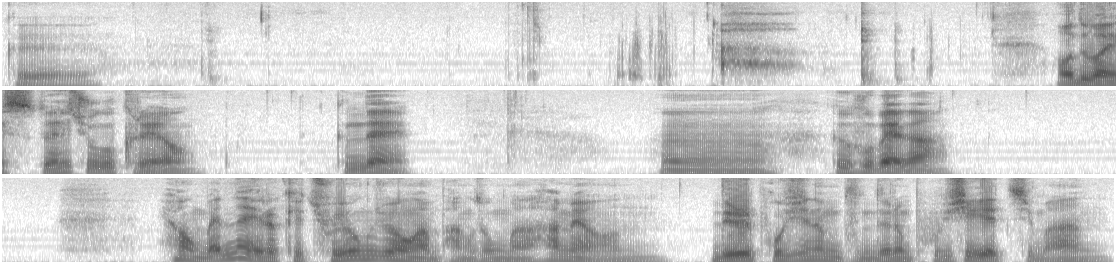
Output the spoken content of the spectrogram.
그 어드바이스도 해주고 그래요. 근데 어, 그 후배가 형 맨날 이렇게 조용조용한 방송만 하면 늘 보시는 분들은 보시겠지만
